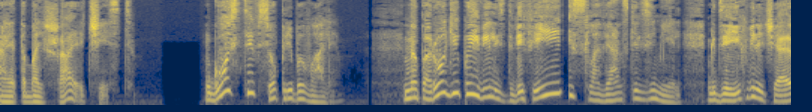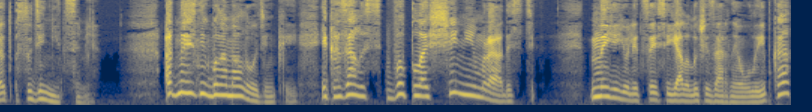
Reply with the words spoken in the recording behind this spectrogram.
а это большая честь. Гости все прибывали. На пороге появились две феи из славянских земель, где их величают суденицами. Одна из них была молоденькой и казалась воплощением радости. На ее лице сияла лучезарная улыбка,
